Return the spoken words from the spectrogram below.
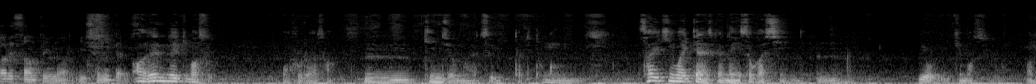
彼氏さんと今一緒にいたりあ、全然行きます。お風呂屋さん。近所のやつ行ったりとか。最近は行ってないですけどね、忙しいんで。よう行きますよ。あの、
